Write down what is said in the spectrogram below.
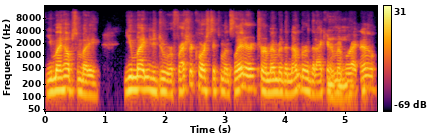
You might help somebody. You might need to do a refresher course six months later to remember the number that I can't mm-hmm. remember right now.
